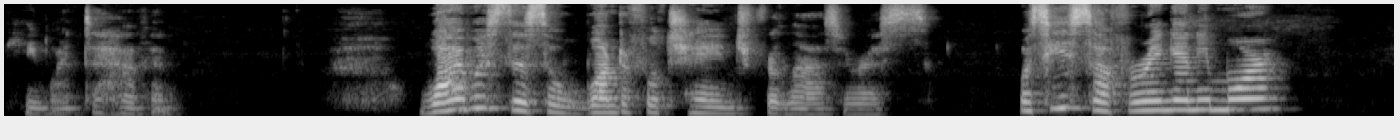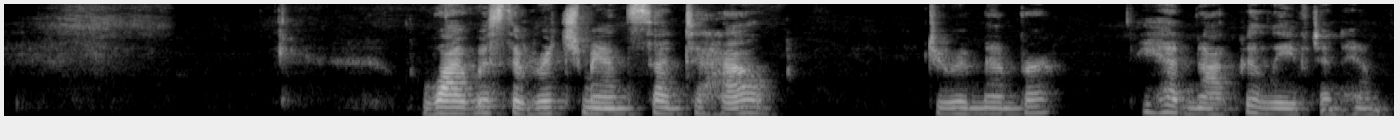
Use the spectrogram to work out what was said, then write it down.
He went to heaven. Why was this a wonderful change for Lazarus? Was he suffering anymore? Why was the rich man sent to hell? Do you remember? He had not believed in him.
